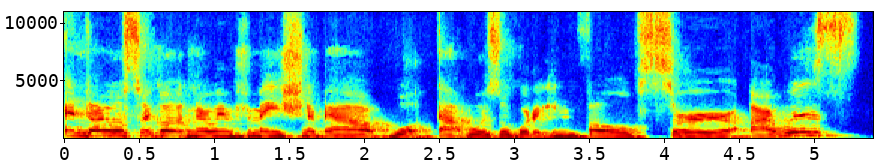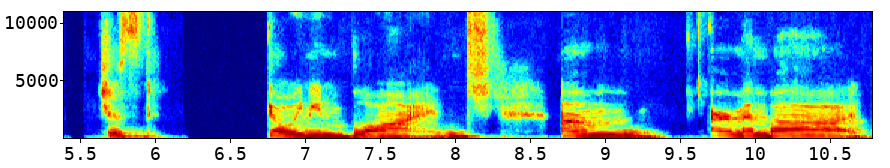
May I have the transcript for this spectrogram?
and I also got no information about what that was or what it involved. So I was just going in blind. Um, I remember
